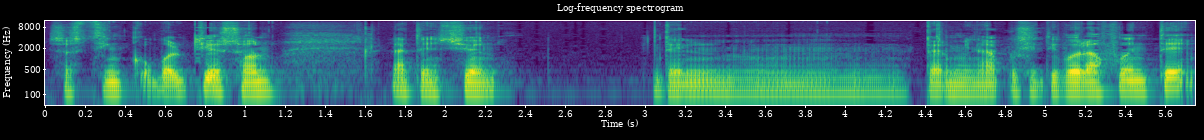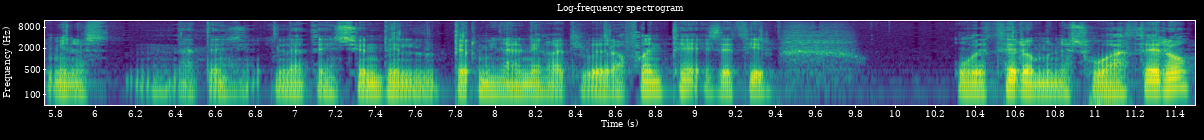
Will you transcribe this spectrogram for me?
esos 5 voltios son la tensión del terminal positivo de la fuente menos la, tensión, del terminal negativo de la fuente, es decir, V0 menos UA0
